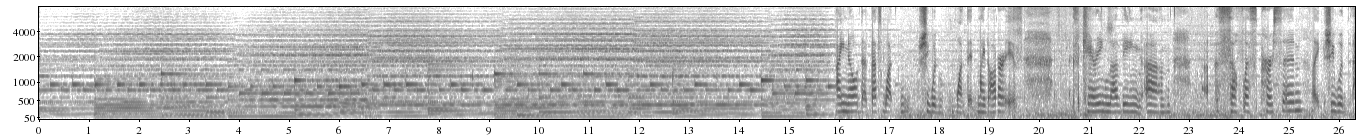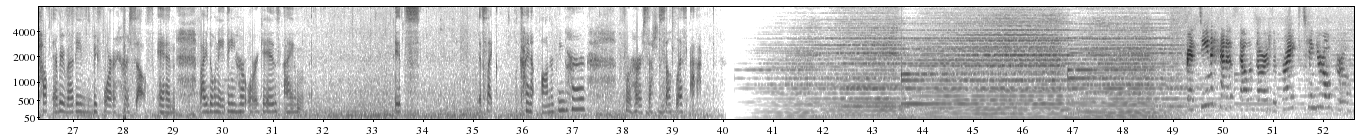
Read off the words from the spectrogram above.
I know that that's what she would wanted. My daughter is, caring, loving, um, selfless person. Like she would help everybody before herself. And by donating her organs, I'm. It's. It's like kind of honoring her for her self- selfless act. Is a bright 10 year old girl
